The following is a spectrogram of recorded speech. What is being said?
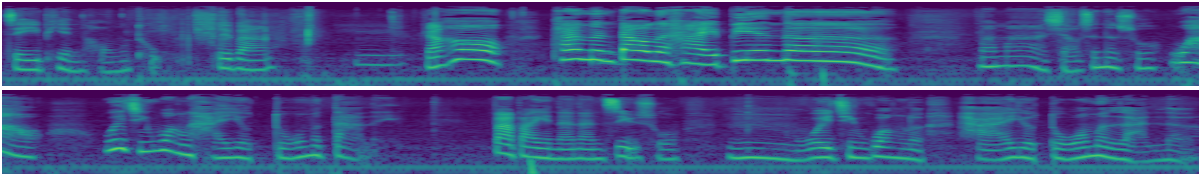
这一片红土，对吧？嗯。然后他们到了海边了。妈妈小声的说：“哇，我已经忘了海有多么大了。”爸爸也喃喃自语说：“嗯，我已经忘了海有多么蓝了。”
